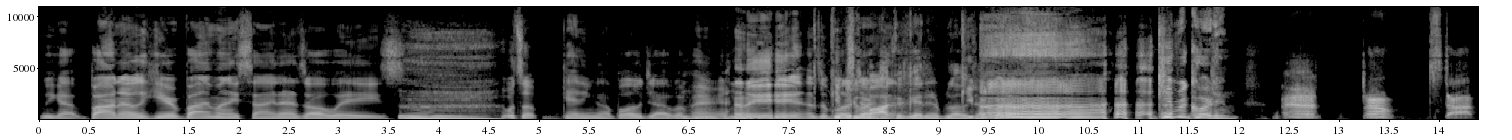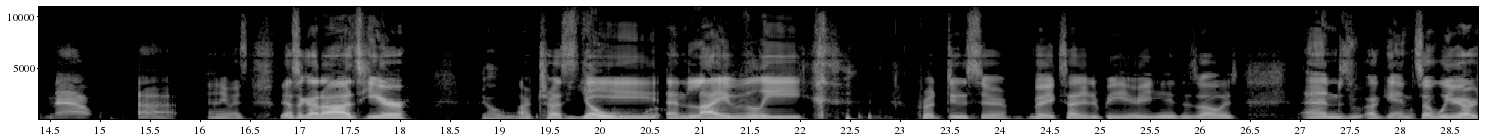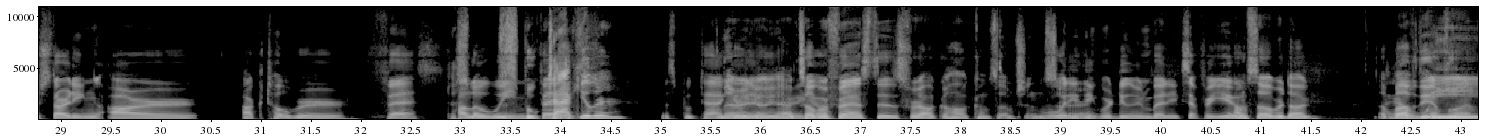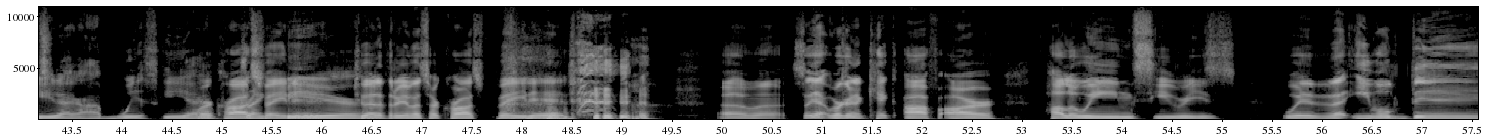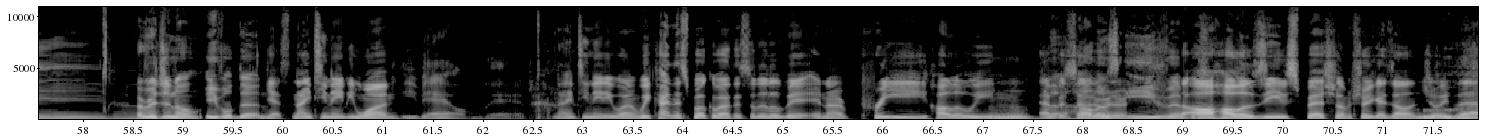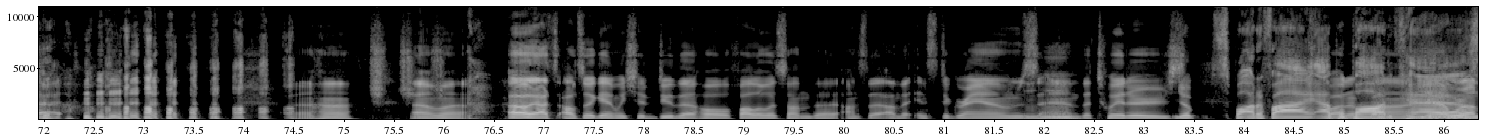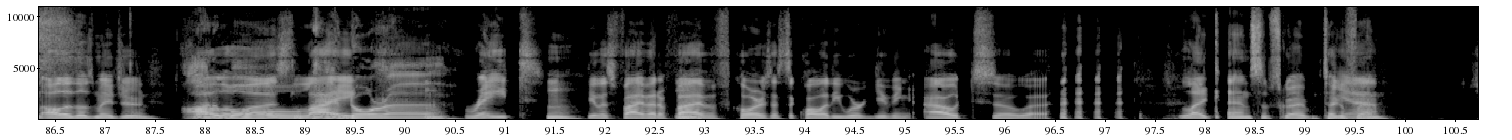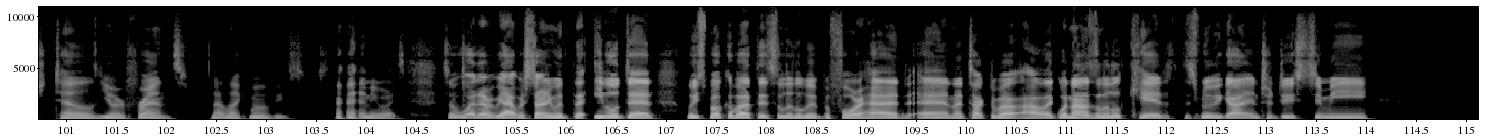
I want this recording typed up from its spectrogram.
We got Banno here by my side as always. What's up? Getting a blowjob Mm-hmm, apparently. That's a Keep it blowjob. Chewbacca getting a Keep blowjob. Keep recording. Don't stop now. Uh, anyways, we also got Oz here, Yo, our trusty and lively producer. Very excited to be here. He is, as always. And again, so we are starting our October Fest, The Halloween the Fest. spooktacular. The spooktacular. There we go. Yeah, There we go. Oktoberfest is for alcohol consumption. Well, what do you think we're doing, buddy? Except for you. I'm sober, dog. Above the influence. weed, I got whiskey. I We're crossfaded. Beer. Two out of three of us are crossfaded. um, uh, so yeah, we're gonna kick off our Halloween series with the Evil Dead. Original Evil Dead. Yes, 1981. Evil. Dead. 1981. We kind of spoke about this a little bit in our pre-Halloween. The episode. or Hallows whatever. Eve. The episode. All Hallows Eve special. I'm sure you guys all enjoyed Ooh. that. uh-huh. Um, uh, oh, that's also again. We should do the whole follow us on the on the on the Instagrams Mhm. and the Twitters. Yep. Spotify, Apple Spotify. Podcasts. Yeah, we're on all of those major. Follow us, Audible, like, Pandora. Rate. Mm. Give us five out of five. Of course, that's the quality we're giving out. So uh, Like and subscribe. Tell your friend. tell your friends that like movies. Anyways, so whatever. Yeah, we're starting with the Evil Dead. We spoke about this a little bit beforehand, and I talked about how, like, when I was a little kid, this movie got introduced to me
